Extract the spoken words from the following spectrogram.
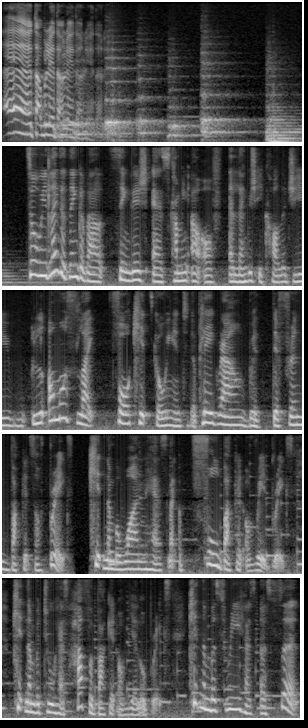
Eh, tak boleh, tak boleh, tak boleh, tak boleh. So we'd like to think about Singlish as coming out of a language ecology, almost like four kids going into the playground with different buckets of bricks. Kid number one has like a full bucket of red bricks. Kid number two has half a bucket of yellow bricks. Kid number three has a third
